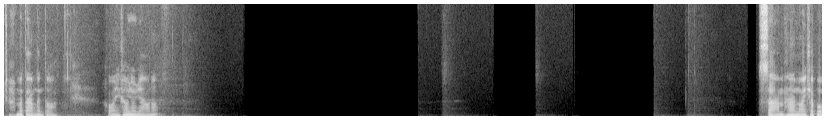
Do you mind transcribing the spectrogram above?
อะ มาตามกันต่อ ขอให้เข้ายาวๆเนาะสามห้าน้อยครับผม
